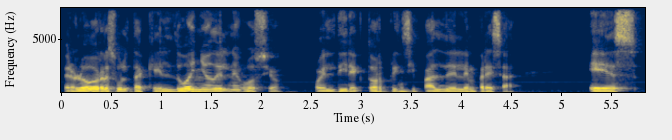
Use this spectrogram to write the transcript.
Pero luego resulta que el dueño del negocio o el director principal de la empresa es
